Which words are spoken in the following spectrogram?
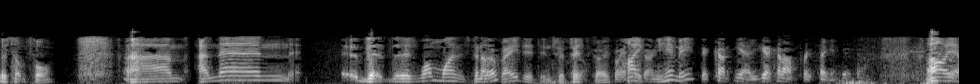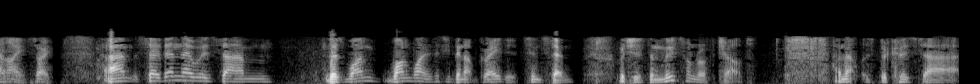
the top four. Um, and then the, there's one wine that's been Hello? upgraded into a fifth growth. Hi, sorry. can you hear me? Cut, yeah, you got cut off for a second. Oh yeah, hi. Sorry. Um, so then there was um, there's one one wine that's actually been upgraded since then, which is the Mouton Rothschild. And that was because uh,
